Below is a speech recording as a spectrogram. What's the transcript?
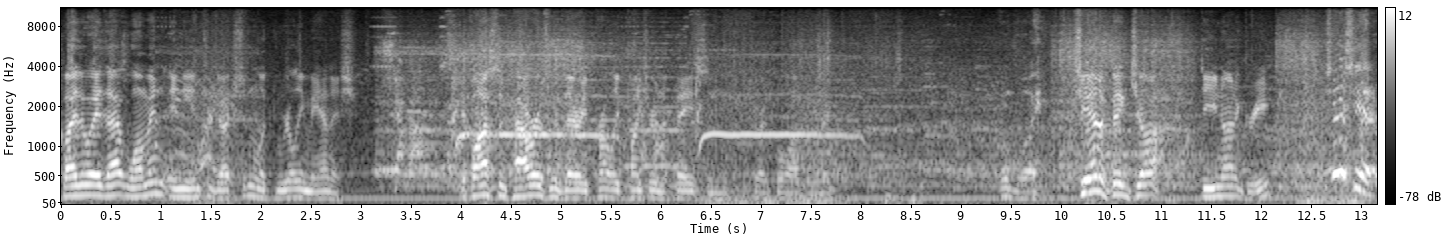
By the way, that woman in the introduction looked really mannish. If Austin Powers were there, he'd probably punch her in the face and try to pull off the wig. Oh boy. She had a big jaw. Do you not agree? Sure, she had a,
